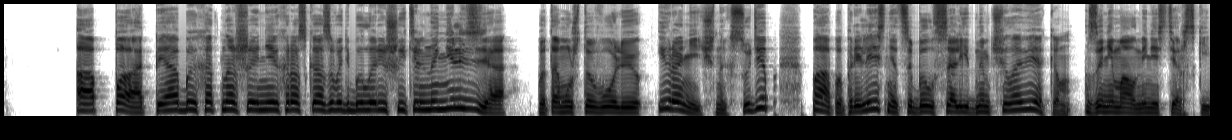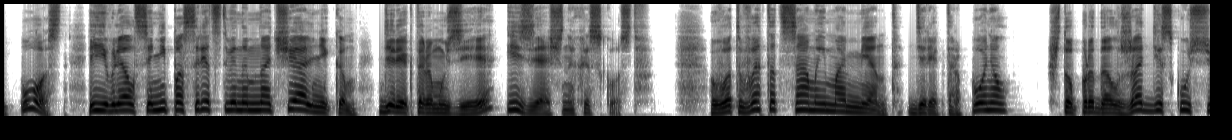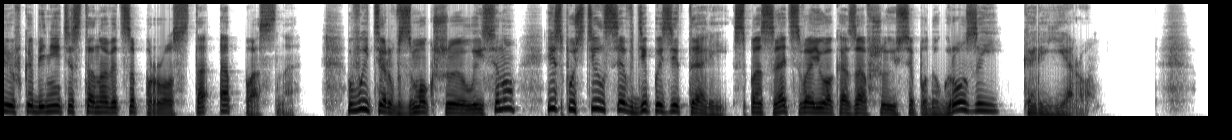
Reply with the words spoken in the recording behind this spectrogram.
А папе об их отношениях рассказывать было решительно нельзя потому что волею ироничных судеб папа Прелестницы был солидным человеком, занимал министерский пост и являлся непосредственным начальником, директора Музея изящных искусств. Вот в этот самый момент директор понял, что продолжать дискуссию в кабинете становится просто опасно. Вытер взмокшую лысину и спустился в депозитарий спасать свою оказавшуюся под угрозой карьеру.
